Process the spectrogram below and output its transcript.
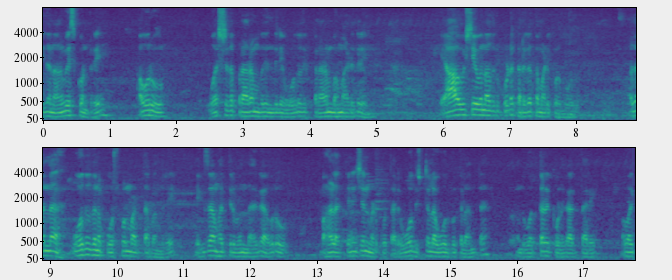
ಇದನ್ನು ಅನ್ವಯಿಸ್ಕೊಂಡ್ರೆ ಅವರು ವರ್ಷದ ಪ್ರಾರಂಭದಿಂದಲೇ ಓದೋದಕ್ಕೆ ಪ್ರಾರಂಭ ಮಾಡಿದರೆ ಯಾವ ವಿಷಯವನ್ನಾದರೂ ಕೂಡ ಕರಗತ ಮಾಡಿಕೊಳ್ಬೋದು ಅದನ್ನು ಓದೋದನ್ನು ಪೋಸ್ಟ್ಪೋನ್ ಮಾಡ್ತಾ ಬಂದರೆ ಎಕ್ಸಾಮ್ ಹತ್ತಿರ ಬಂದಾಗ ಅವರು ಬಹಳ ಟೆನ್ಷನ್ ಮಾಡ್ಕೋತಾರೆ ಓದು ಇಷ್ಟೆಲ್ಲ ಓದಬೇಕಲ್ಲ ಅಂತ ಒಂದು ಒತ್ತಡಕ್ಕೆ ಒಳಗಾಗ್ತಾರೆ. ಅವಾಗ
